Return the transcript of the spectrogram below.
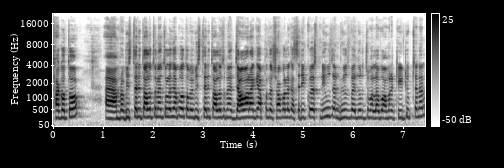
স্বাগত। আমরা বিস্তারিত আলোচনায় চলে যাব, তবে বিস্তারিত আলোচনায় যাওয়ার আগে আপনাদের সকলের কাছে request news and views by Nuruzzaman Labu আমার একটি ইউটিউব চ্যানেল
